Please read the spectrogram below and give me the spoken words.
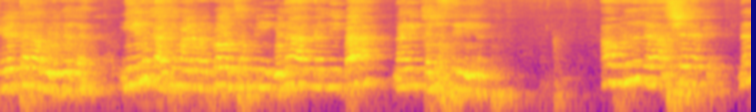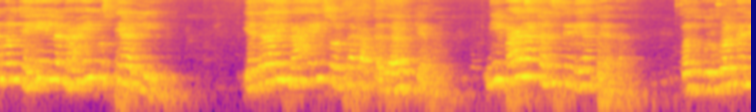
ಹೇಳ್ತಾರ ಹುಡುಗರ ಏನು ಕಾಳಜಿ ಮಾಡಬಾರ್ದು ಅವ್ರು ಸ್ವಲ್ಪ ನೀ ಗುಣ ಆದ್ಮೇಲೆ ಬಾ ನಾನು ಕಲಿಸ್ತೀನಿ ಅಂತ. ಆ ಹುಡುಗರ ಆಶ್ಚರ್ಯ ಆಕೆ ನನ್ ಒಂದು ಕೈ ಇಲ್ಲ, ನಾ ಹೆಂಗ್ ಕುಸ್ತಿ ಆಡ್ಲಿ? ಎದುರಾಳಿ ನಾ ಹೆಂಗ್ ಸೋಲ್ಸಕ್ ಆಗ್ತದ? ಅಂತ. ನೀ ಬಾ, ನಾ ಕಲಿಸ್ತೀನಿ ಅಂತ ಹೇಳ್ದ ಒಂದು ಗುರುಗಳ ಮೇಲೆ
